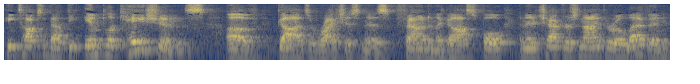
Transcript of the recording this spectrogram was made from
he talks about the implications of God's righteousness found in the gospel. And then in chapters 9 through 11,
